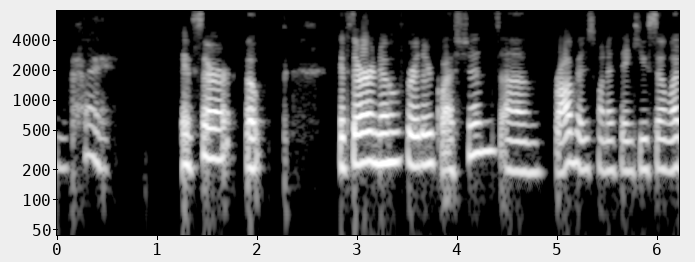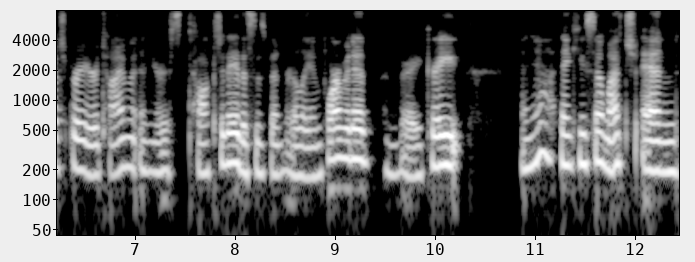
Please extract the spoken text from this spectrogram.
Okay. If there, oh, if there are no further questions, um, Rob, I just want to thank you so much for your time and your talk today. This has been really informative and very great. And yeah, thank you so much. And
